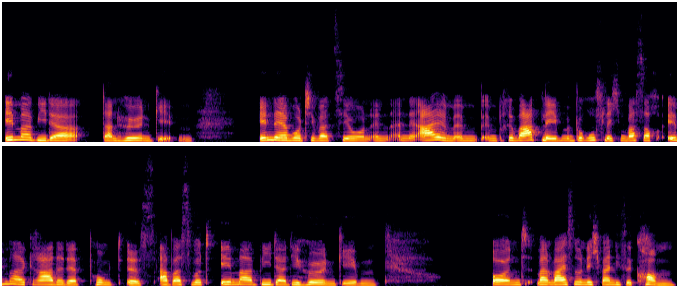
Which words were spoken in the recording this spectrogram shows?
immer wieder dann Höhen geben. In der Motivation, in, in allem, im, im Privatleben, im beruflichen, was auch immer gerade der Punkt ist. Aber es wird immer wieder die Höhen geben. Und man weiß nur nicht, wann diese kommen.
